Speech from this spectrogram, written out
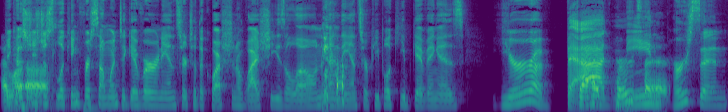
I because she's uh, just looking for someone to give her an answer to the question of why she's alone. And the answer people keep giving is, You're a bad, mean person." person.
